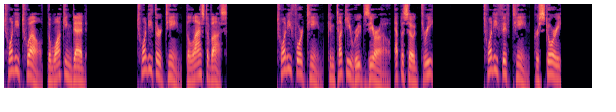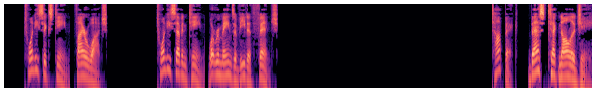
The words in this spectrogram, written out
2012, The Walking Dead. 2013, The Last of Us. 2014, Kentucky Route Zero, Episode 3 2015, Her Story. 2016, Firewatch. 2017, What Remains of Edith Finch Best technology.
